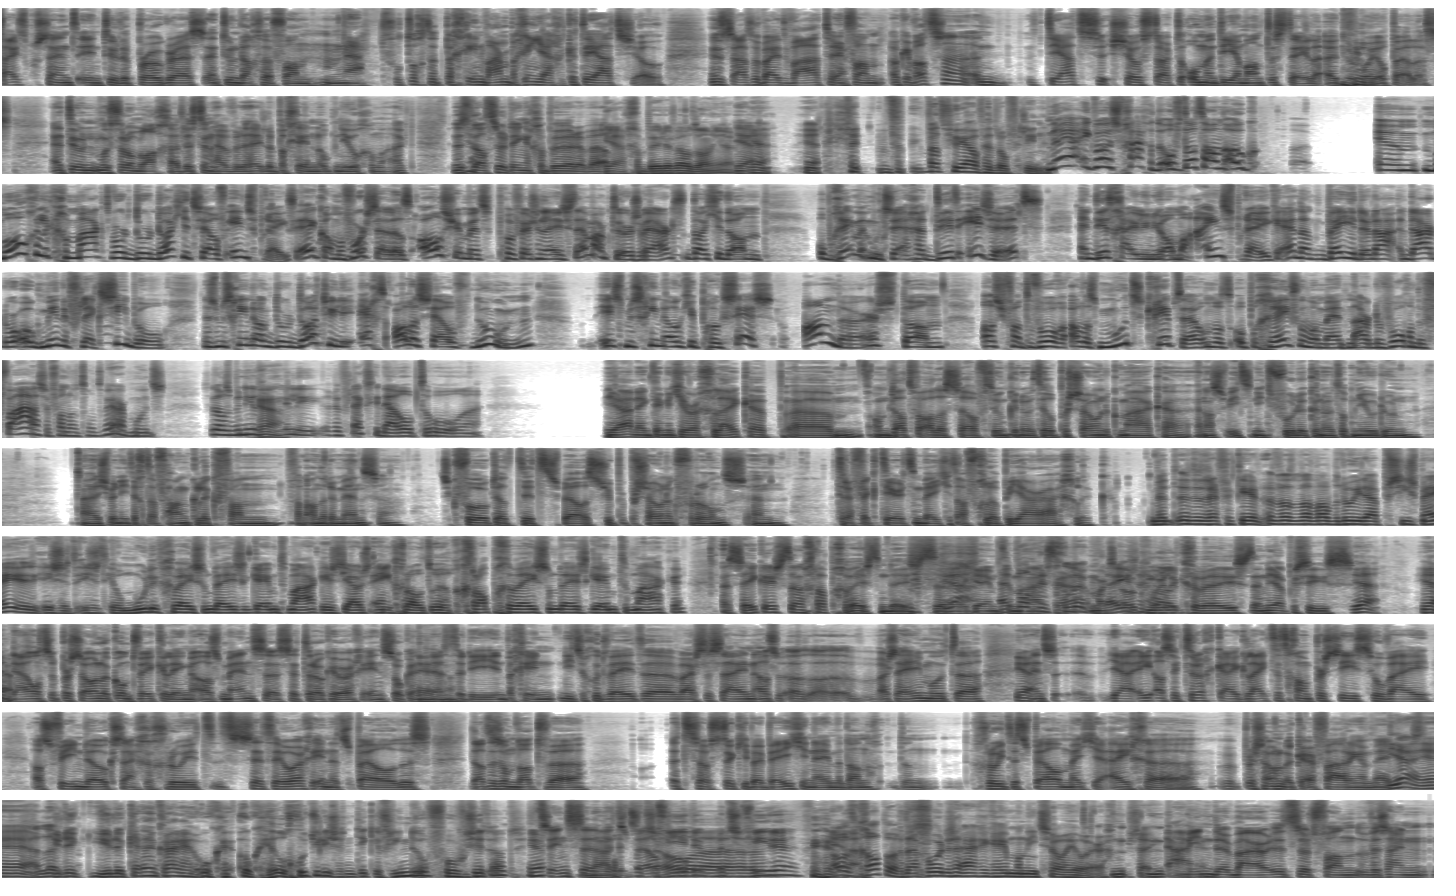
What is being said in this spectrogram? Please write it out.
50% into the progress. En toen dachten we van, hm, nou, het voelt toch het begin. Waarom begin je eigenlijk een theatershow? En toen zaten we bij het water en van, oké, wat is een, een theatershow starten om een diamant te stelen uit de Royal Palace? En toen moesten we om lachen. Dus toen hebben we het hele begin opnieuw gemaakt. Dus dat soort dingen gebeuren wel. Ja, gebeurde wel dan, ja. Ja. ja, ja. Wat viel jou verder op, Feline? Nou ja, ik wou eens vragen of dat dan ook ehm, mogelijk gemaakt wordt doordat je het zelf inspreekt. Hè? Ik kan me voorstellen dat als je met professionele stemacteurs werkt, dat je dan op een gegeven moment moet zeggen: dit is het. En dit gaan jullie nu allemaal inspreken. En dan ben je daardoor ook minder flexibel. Dus misschien ook doordat jullie echt alles zelf doen. Is misschien ook je proces anders dan als je van tevoren alles moet scripten, omdat het op een gegeven moment naar de volgende fase van het ontwerp moet. Dus ik was benieuwd Ja. om jullie reflectie daarop te horen. Ja, en ik denk dat je er gelijk hebt. Ehm, omdat we alles zelf doen, kunnen we het heel persoonlijk maken. En als we iets niet voelen, kunnen we het opnieuw doen. Eh, dus je bent niet echt afhankelijk van, van andere mensen. Dus ik voel ook dat dit spel is super persoonlijk voor ons. En het reflecteert een beetje het afgelopen jaar eigenlijk. Wat, dat reflecteert, wat, wat, bedoel je daar precies mee? Is het, is het heel moeilijk geweest om deze game te maken? Is het juist één grote grap geweest om deze game te maken? Zeker is het een grap geweest om deze eh, Ja, game te maken. is het gelukt. maar het is ook moeilijk geweest. En ja, precies. Ja. Ja. Ja, onze persoonlijke ontwikkeling als mensen zit er ook heel erg in. Sok en Ja. Die in het begin niet zo goed weten waar ze zijn, als, als- waar ze heen moeten. Ja. En ja, als ik terugkijk, lijkt het gewoon precies hoe wij als vrienden ook zijn gegroeid. Het zit heel erg in het spel. Dus dat is omdat we het zo stukje bij beetje nemen, dan, dan groeit het spel met je eigen persoonlijke ervaringen mee. Ja, ja, ja, leuk. Jullie, jullie kennen elkaar ook, ook heel goed. Jullie zijn dikke vrienden, of hoe zit dat? Ja? Sinds eh, Nou, het Met spel z'n vieren? Met z'n vieren? Oh, wat grappig. Daarvoor dus eigenlijk helemaal niet zo heel erg. M- minder, maar het soort van, we zijn,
